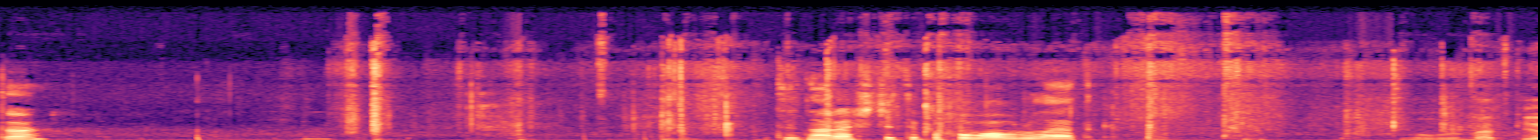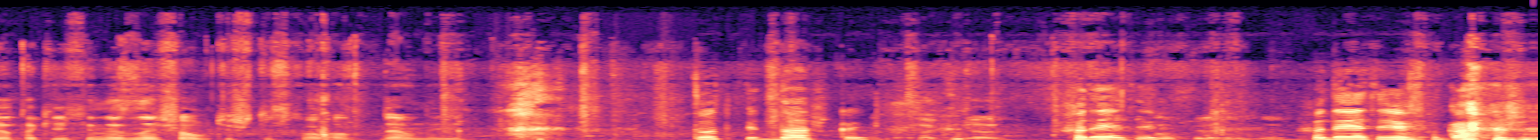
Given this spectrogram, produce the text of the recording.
Так. Ти нарешті ти поховав рулетки. О, ребятки, я таких і не знайшов, ті, що ти сховав. Де вони є? Тут під дошкою. Так, я... Ходи, я тобі, ходи, я тобі покажу.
